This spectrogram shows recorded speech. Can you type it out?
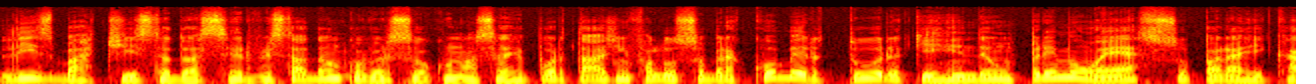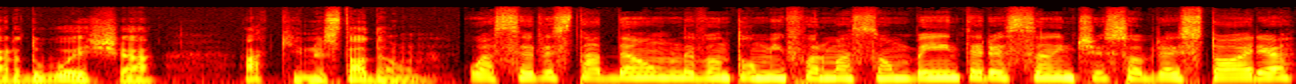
Liz Batista do Acervo Estadão conversou com nossa reportagem e falou sobre a cobertura que rendeu um prêmio ESSO para Ricardo Boechat aqui no Estadão. O Acervo Estadão levantou uma informação bem interessante sobre a história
